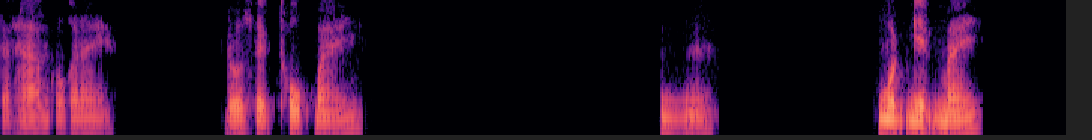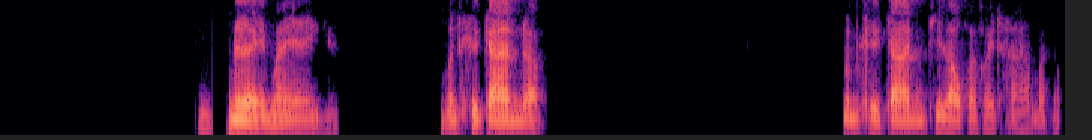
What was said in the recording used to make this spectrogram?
จะถามเขาก็ได้ รู้สึกทุกข์ไหมหงุดหงิดไหม เหนื่อยไหมอะไรเงี้ย มันคือการแบบ มันคือการที่เราค่อยๆถามอะครับ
